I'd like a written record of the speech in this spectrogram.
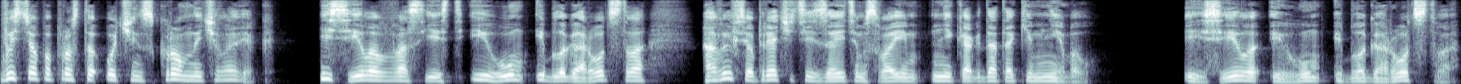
Вы, Степа, просто очень скромный человек. И сила в вас есть, и ум, и благородство, а вы все прячетесь за этим своим «никогда таким не был». И сила, и ум, и благородство.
